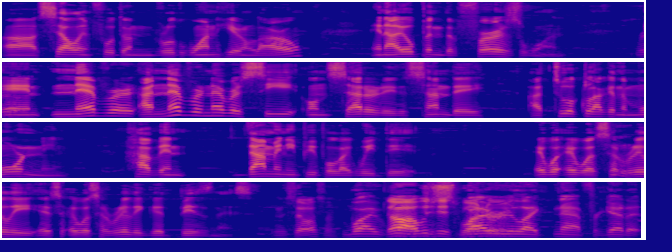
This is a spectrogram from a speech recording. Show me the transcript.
uh, selling food on Route One here in Laurel, and I opened the first one. Really? And never, I never, never see on Saturday to Sunday at two o'clock in the morning having that many people like we did. It was, it was a Hmm. really, it's, it was a really good business It's awesome. Why? No, why I was just Why were you like, nah, forget it?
